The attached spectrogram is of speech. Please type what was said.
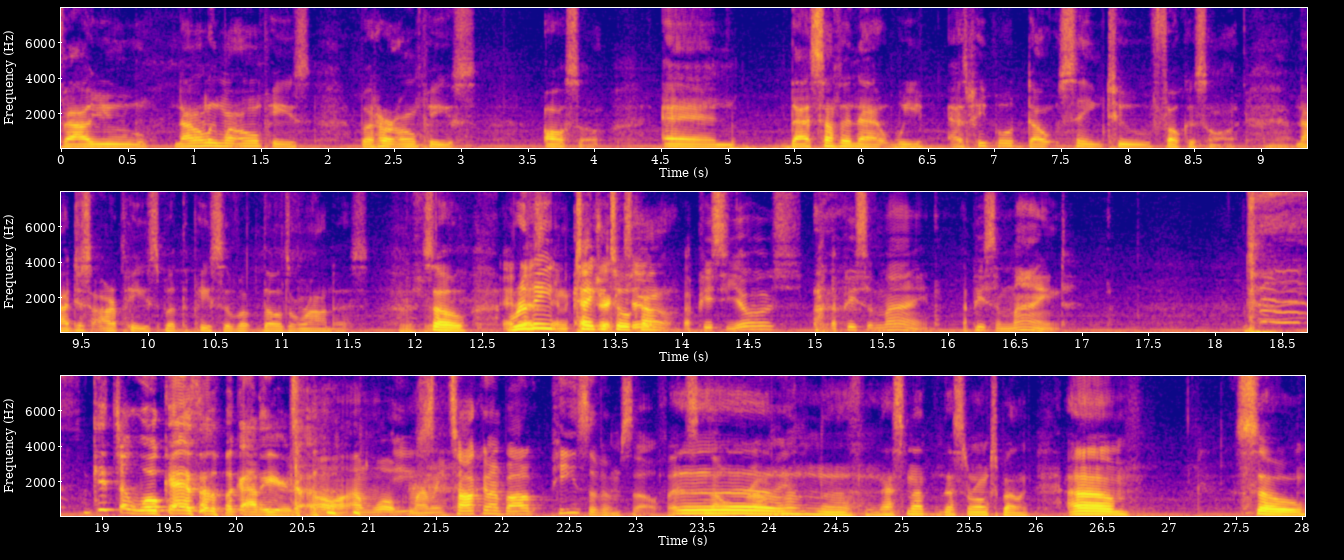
value not only my own piece but her own peace also and that's something that we as people don't seem to focus on not just our peace, but the peace of those around us so And really and take into too. account a piece of yours, a piece of mine, a piece of mind. Get your woke ass the fuck out of here. dog. Oh, I'm woke, He's mommy. talking about a piece of himself. That's uh, no problem. no, that's not that's the wrong spelling um so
